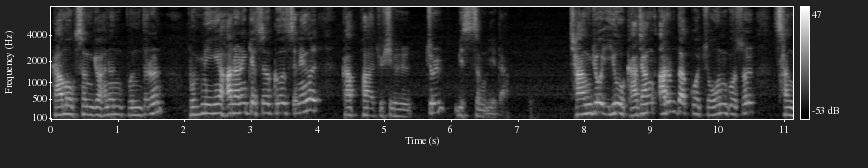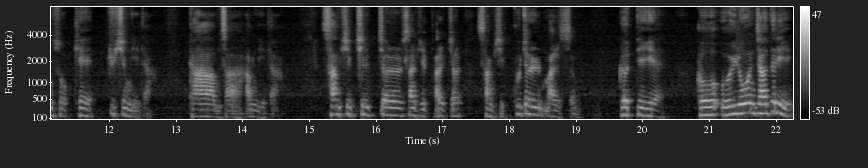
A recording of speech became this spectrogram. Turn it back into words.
감옥 선교하는 분들은 분명히 하나님께서 그 선행을 갚아 주실 줄 믿습니다. 창조 이후 가장 아름답고 좋은 곳을 상속해 주십니다. 감사합니다. 37절, 38절, 39절 말씀. 그때에 그 의로운 자들이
